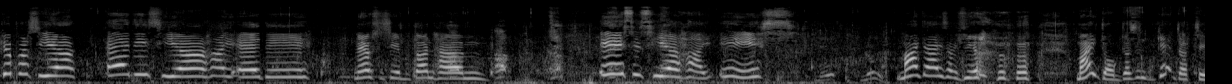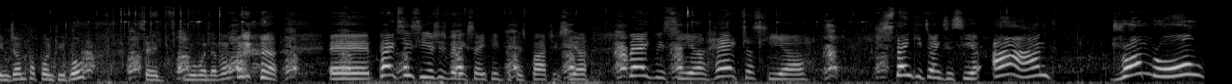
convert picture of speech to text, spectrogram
Cooper's here. Eddie's here. Hi, Eddie. Nelson's here. We've done him. Ace is here. Hi, Ace. My guys are here. My dog doesn't get dirty and jump up on people. Said no one ever. uh, Pixie's here, she's very excited because Patrick's here. Begbie's here, Hector's here, Stinky Jinx is here, and drum roll.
